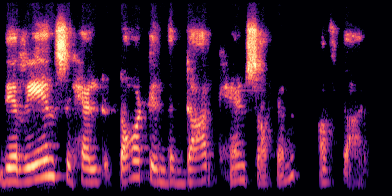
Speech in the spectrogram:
their reins held taut in the dark hands of an avatar.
